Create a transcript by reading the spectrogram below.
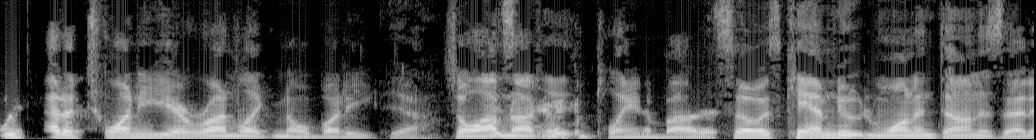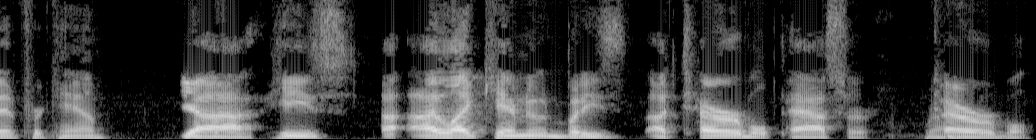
we've had a 20 year run like nobody. Yeah. So I'm It's- not going to complain about it. So is Cam Newton one and done? Is that it for Cam? Yeah, he's. I, like Cam Newton, but he's a terrible passer. Terrible.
